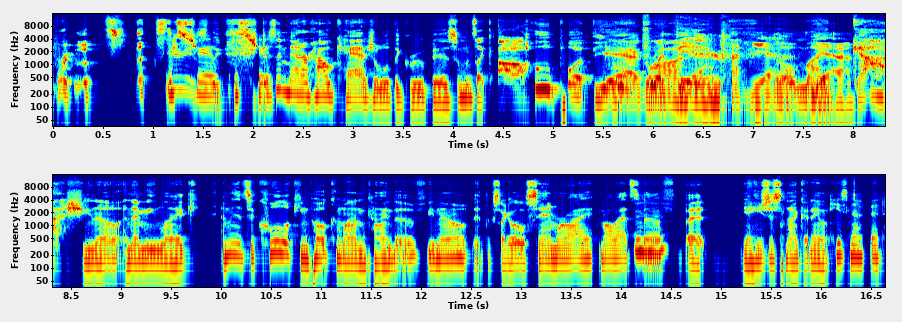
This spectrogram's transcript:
groups. Like, It's seriously. true. It's It true. doesn't matter how casual the group is. Someone's like, "Oh, who put the Who Aggron put the in?" Yeah. Oh my yeah. gosh, you know. And I mean, like, I mean, it's a cool looking Pokemon, kind of. You know, it looks like a little samurai and all that Mhm. stuff. But yeah, he's just not good. Anyway, He's not good.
